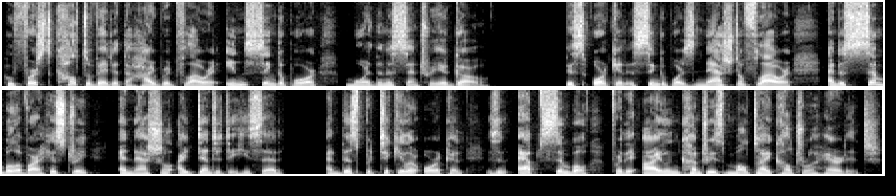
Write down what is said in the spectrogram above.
who first cultivated the hybrid flower in Singapore more than a century ago. This orchid is Singapore's national flower and a symbol of our history and national identity, he said, and this particular orchid is an apt symbol for the island country's multicultural heritage.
